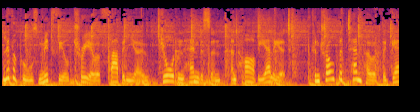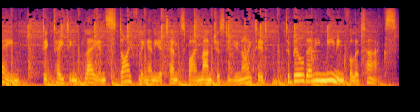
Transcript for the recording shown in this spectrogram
Liverpool's midfield trio of Fabinho, Jordan Henderson and Harvey Elliott controlled the tempo of the game, dictating play and stifling any attempts by Manchester United to build any meaningful attacks.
